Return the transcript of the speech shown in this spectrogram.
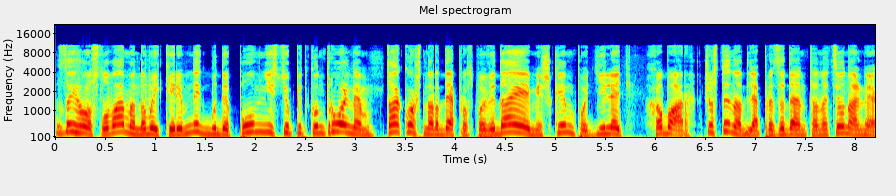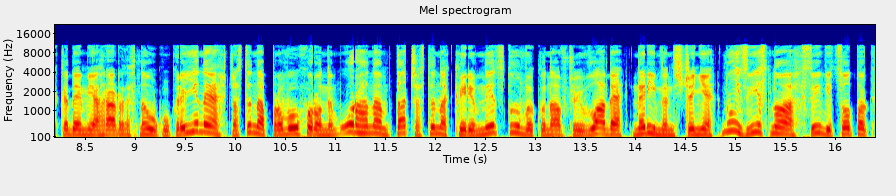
За його словами, новий керівник буде повністю підконтрольним. Також нардеп розповідає, між ким поділять хабар. Частина для президента Національної академії аграрних наук України, частина правоохоронним органам та частина керівництву виконавчої влади на Рівненщині. Ну і звісно, свій відсоток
